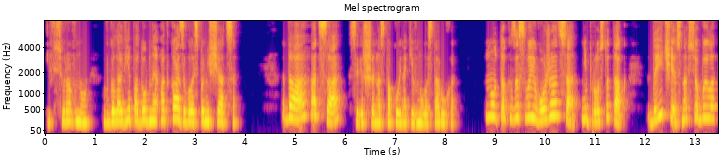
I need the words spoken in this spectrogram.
И все равно в голове подобное отказывалось помещаться. «Да, отца», — совершенно спокойно кивнула старуха. «Ну так за своего же отца, не просто так. Да и честно все было.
